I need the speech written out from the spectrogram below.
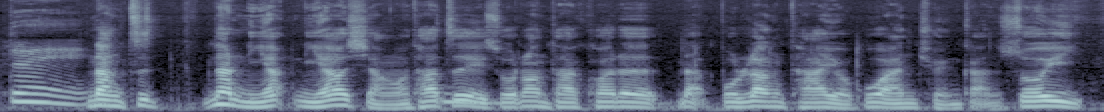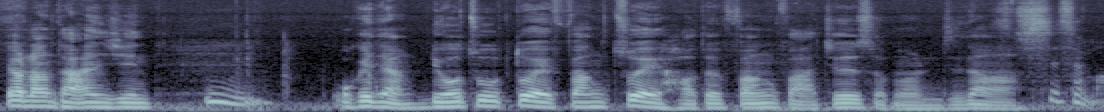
对，让自那你要你要想哦，他这里说让他快乐，那不让他有不安全感，所以要让他安心。嗯，我跟你讲，留住对方最好的方法就是什么，你知道吗？是什么？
